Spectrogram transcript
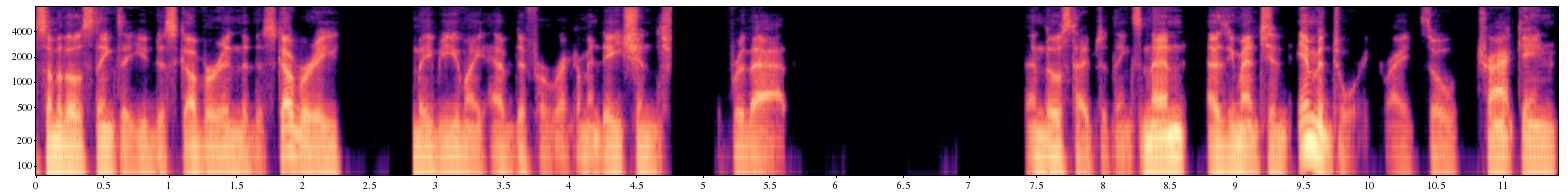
some of those things that you discover in the discovery. Maybe you might have different recommendations for that and those types of things. And then, as you mentioned, inventory, right? So tracking,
